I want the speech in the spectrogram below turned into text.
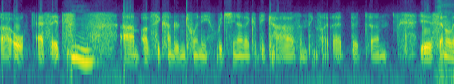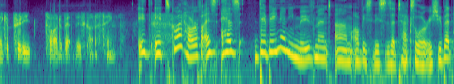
uh, or assets mm. um, of 620, which you know they could be cars and things like that. But um, yeah, Centrelink are pretty tight about this kind of thing. It, it's quite horrifying. Has, has, there been any movement? Um, obviously, this is a tax law issue, but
